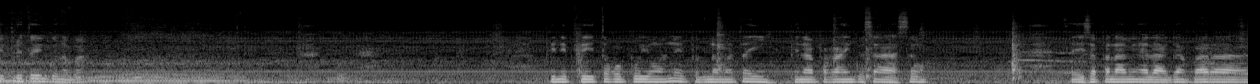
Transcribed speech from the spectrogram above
Piprituin ko na ba? Piniprito ko po yung ano eh, pag namatay, pinapakain ko sa aso. Sa isa pa naming alaga para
